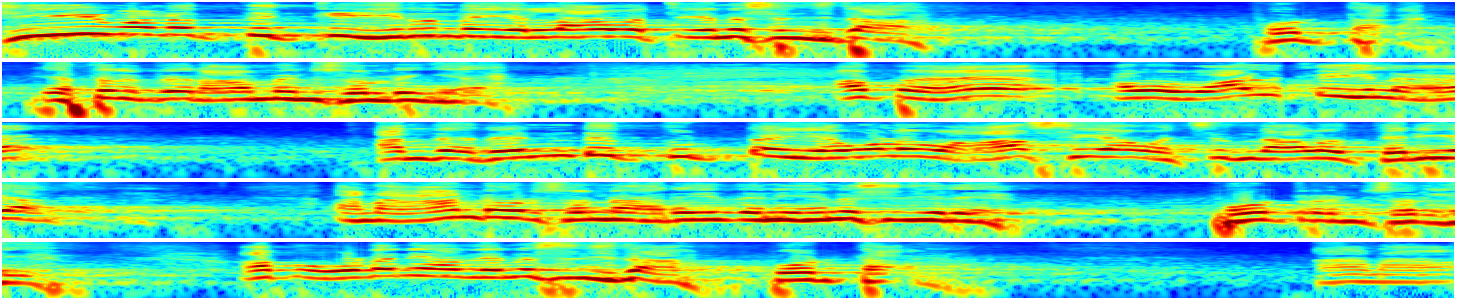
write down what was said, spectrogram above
ஜீவனத்துக்கு இருந்த எல்லாவற்றையும் என்ன செஞ்சிட்டா? போட்டா. எத்தனை பேர் ஆமைன்னு சொல்கிறீங்க அப்போ அவள் வாழ்க்கையில் அந்த ரெண்டு துட்டை எவ்வளவு ஆசையாக வச்சுருந்தாலும் தெரியாது. ஆனால் ஆண்டவர் சொன்னார் இதை நீ என்ன செஞ்சிரு? போட்டுருன்னு சொல்லி. அப்போ உடனே அதை என்ன செஞ்சிட்டா போட்டா. ஆனால்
